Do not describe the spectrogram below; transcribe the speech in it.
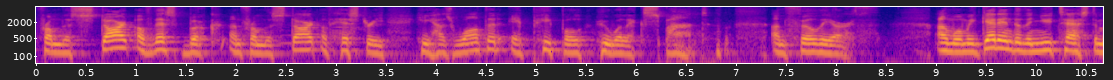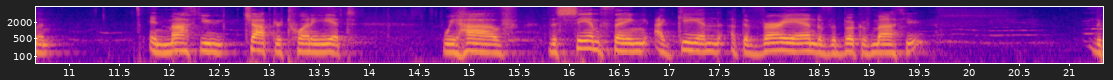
From the start of this book and from the start of history, he has wanted a people who will expand and fill the earth. And when we get into the New Testament in Matthew chapter 28, we have the same thing again at the very end of the book of Matthew. The,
